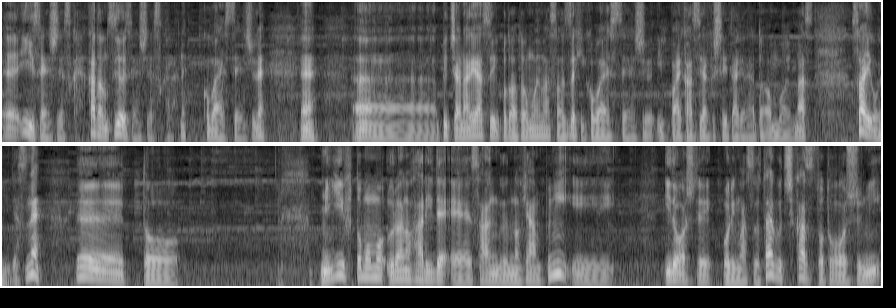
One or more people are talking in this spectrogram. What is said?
えー、いい選手ですから、肩の強い選手ですからね、小林選手ね、えー、ピッチャー投げやすいことだと思いますので、ぜひ小林選手、いっぱい活躍していただけたらと思います。最後にですね、えー、っと、右太もも裏の張りで、え、3軍のキャンプに、移動しております田口和人投手に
